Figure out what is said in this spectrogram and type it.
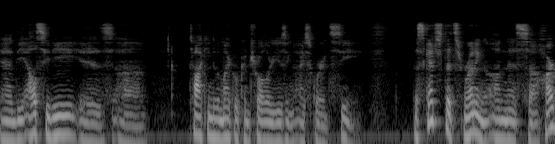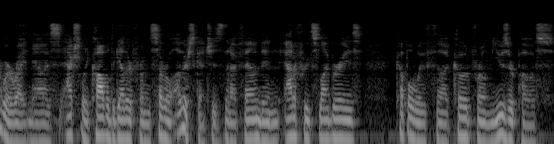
and the LCD is uh, talking to the microcontroller using I2C. The sketch that's running on this uh, hardware right now is actually cobbled together from several other sketches that I found in Adafruit's libraries, coupled with uh, code from user posts.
